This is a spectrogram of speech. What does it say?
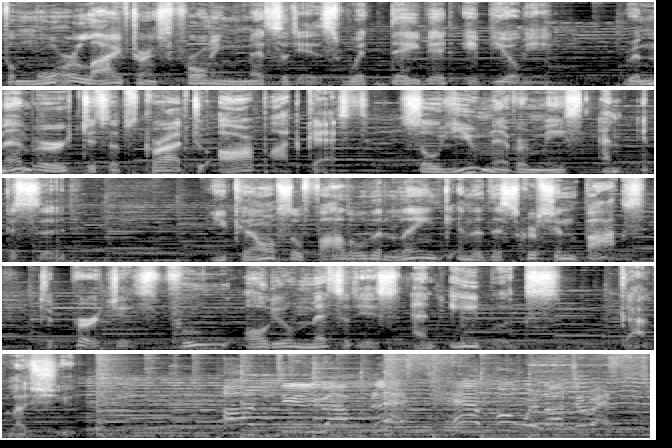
for more life transforming messages with David Ibiyeomie. Remember to subscribe to our podcast so you never miss an episode. You can also follow the link in the description box to purchase full audio messages and ebooks. God bless you. Until you are blessed, heaven will not rest.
